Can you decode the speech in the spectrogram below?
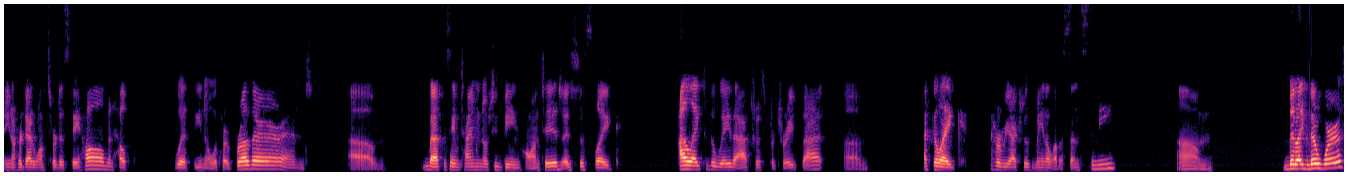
you know, her dad wants her to stay home and help with, you know, with her brother. And, um, but at the same time, you know, she's being haunted. It's just like, I liked the way the actress portrayed that. Um, I feel like her reactions made a lot of sense to me. Um, there like there were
